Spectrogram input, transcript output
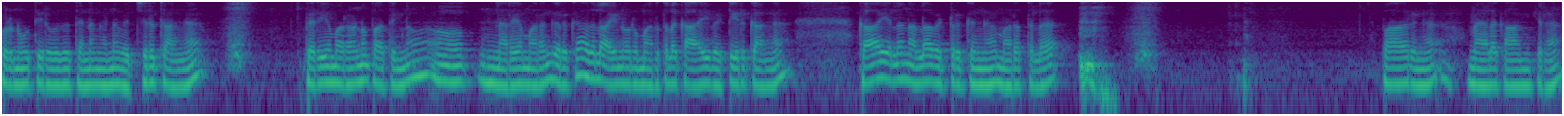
ஒரு நூற்றி இருபது தென்னங்கன்று வச்சுருக்காங்க. பெரிய மரம்னு பார்த்திங்கன்னா நிறைய மரங்க இருக்குது அதில் ஐநூறு மரத்தில் காய் வெட்டியிருக்காங்க. காயெல்லாம் நல்லா வெட்டிருக்குங்க மரத்தில். பாருங்க மேலே காமிக்கிறேன்.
